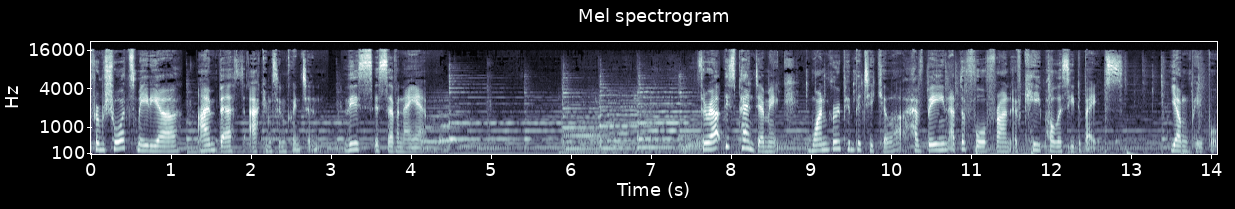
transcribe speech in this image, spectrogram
From Schwartz Media, I'm Beth Atkinson Quinton. This is 7am. Throughout this pandemic, one group in particular have been at the forefront of key policy debates young people.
